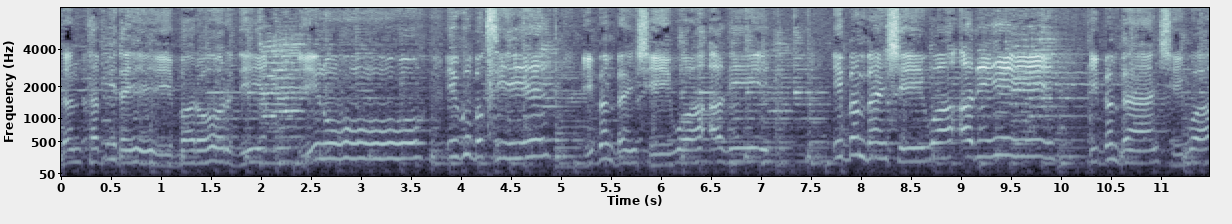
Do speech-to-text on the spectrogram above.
danta biday baroor diiq inuu igu bogsiiye ibanbaanshay waa adi ibanbaanshay waa adi ibanbaanshay waa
